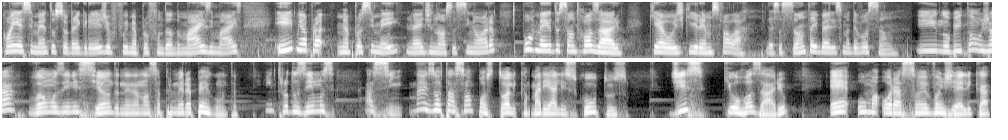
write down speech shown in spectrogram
conhecimento sobre a igreja, eu fui me aprofundando mais e mais e me, apro me aproximei, né, de Nossa Senhora por meio do Santo Rosário, que é hoje que iremos falar dessa santa e belíssima devoção. E Nubi, então já vamos iniciando né, na nossa primeira pergunta. Introduzimos assim: na exortação apostólica Marialis Cultus diz que o rosário é uma oração evangélica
